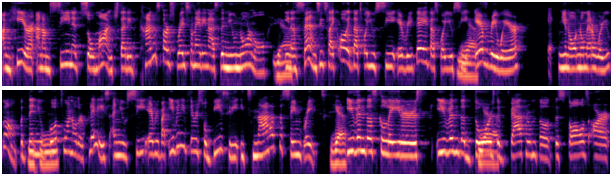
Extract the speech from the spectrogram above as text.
i'm here and i'm seeing it so much that it kind of starts resonating as the new normal yes. in a sense it's like oh that's what you see every day that's what you see everywhere you know, no matter where you go. But then mm-hmm. you go mm-hmm. to another place and you see everybody, even if there is obesity, it's not at the same rate. Yes. Even the escalators, even the doors, yes. the bathroom, the, the stalls are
